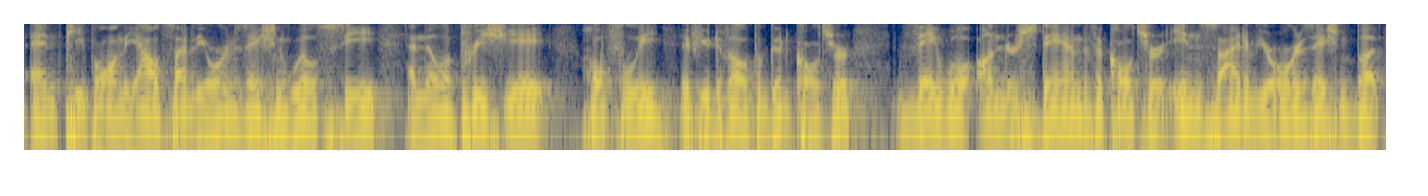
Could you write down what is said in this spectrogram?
and people on the outside of the organization will see and they'll appreciate. Hopefully, if you develop a good culture, they will understand the culture inside of your organization. But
